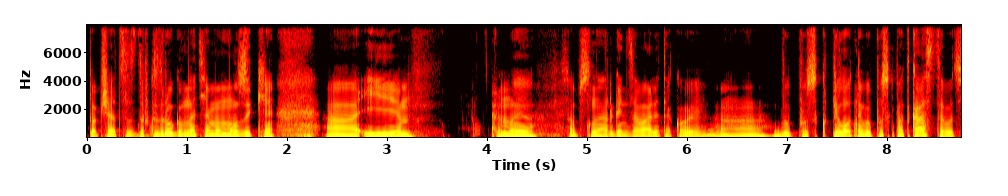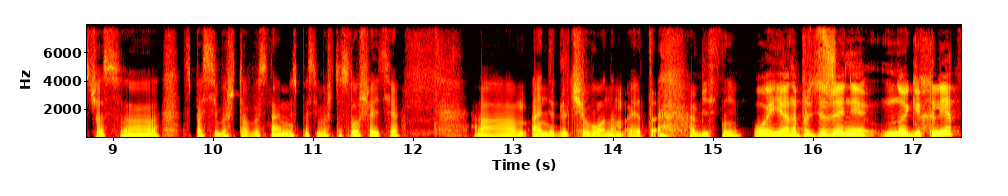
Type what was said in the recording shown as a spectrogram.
пообщаться с друг с другом на тему музыки. А, и мы собственно, организовали такой э, выпуск, пилотный выпуск подкаста. Вот сейчас спасибо, что вы с нами, спасибо, что слушаете. Э, для чего нам это? Объясни. Ой, я на протяжении многих лет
